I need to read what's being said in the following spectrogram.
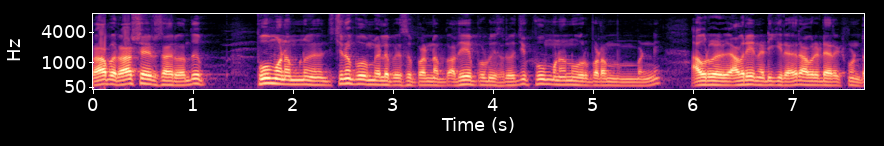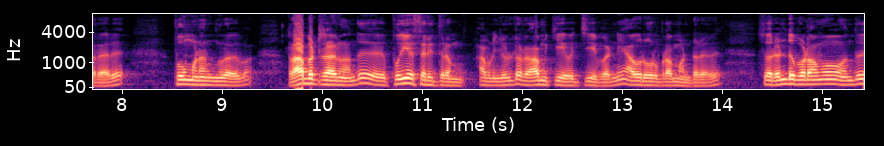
ராபர்ட் ராஜசேகர் சார் வந்து பூமணம்னு சின்ன பூமையில் பேச பண்ண அதே ப்ரொடியூசர் வச்சு பூமணம்னு ஒரு படம் பண்ணி அவர் அவரே நடிக்கிறாரு அவரே டைரக்ட் பண்ணுறாரு பூமணங்கிற ராபர்ட் ரான் வந்து புதிய சரித்திரம் அப்படின்னு சொல்லிட்டு ராமிக்கியை வச்சு பண்ணி அவர் ஒரு படம் பண்ணுறாரு ஸோ ரெண்டு படமும் வந்து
